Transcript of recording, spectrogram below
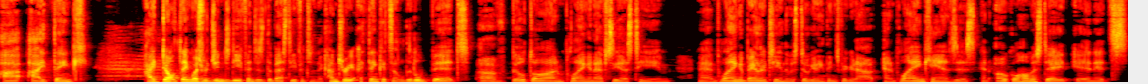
I, I think I don't think West Virginia's defense is the best defense in the country. I think it's a little bit of built on playing an FCS team and playing a Baylor team that was still getting things figured out and playing Kansas and Oklahoma State in its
